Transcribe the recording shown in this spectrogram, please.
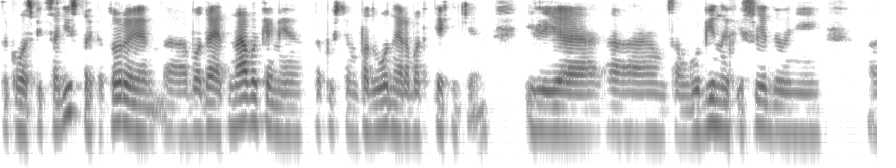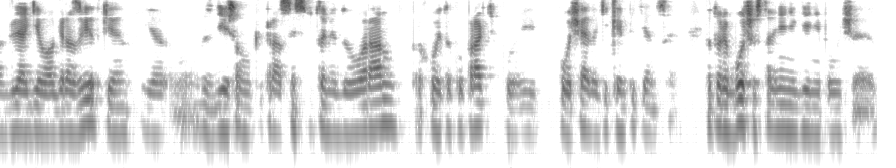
такого специалиста, который обладает навыками, допустим, подводной робототехники или там, глубинных исследований для геологоразведки. Я- здесь он как раз с институтами ДУРАН проходит такую практику и получает такие компетенции, которые больше в стране нигде не получают.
